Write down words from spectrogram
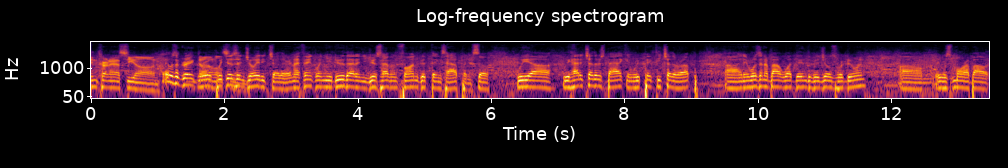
Encarnacion. It was a great group. We just enjoyed each other, and I think when you do that and you're just having fun, good things happen. So we uh, we had each other's back, and we picked each other up. Uh, and it wasn't about what the individuals were doing. Um, it was more about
